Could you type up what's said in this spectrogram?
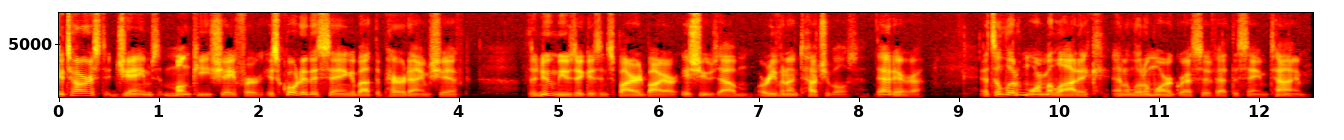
Guitarist James Munky Shaffer is quoted as saying about the paradigm shift The new music is inspired by our Issues album or even Untouchables, that era. It's a little more melodic and a little more aggressive at the same time.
